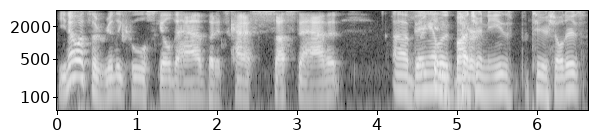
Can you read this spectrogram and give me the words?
You know what's a really cool skill to have, but it's kind of sus to have it? Uh, being Freaking able to touch your knees to your shoulders.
